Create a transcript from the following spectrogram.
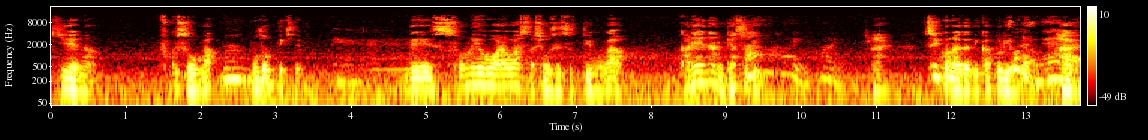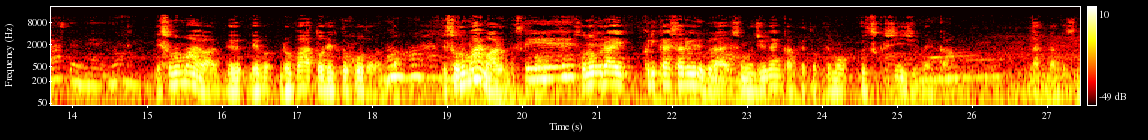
綺麗な服装が戻ってきてる、でそれを表した小説っていうのが「華麗なるギャツビー」ついこの間ディカプリオがそうですね、はい、でその前はレレバロバート・レッドフォードだ。った、うんうんうん。でその前もあるんですけど、へー。そのぐらい繰り返されるぐらいその10年間ってとっても美しい10年間だったんですね。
